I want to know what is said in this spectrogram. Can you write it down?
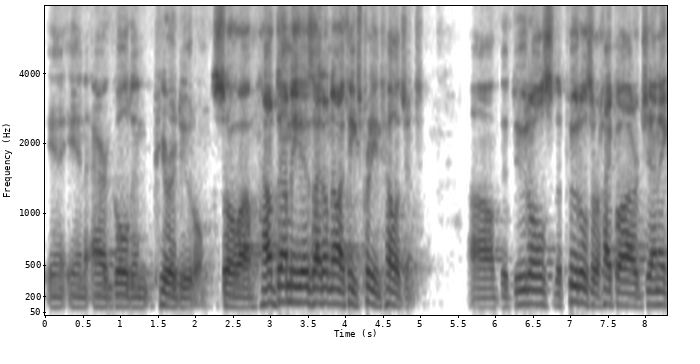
in, in our golden Pyredoodle. So um, how dumb he is, I don't know. I think he's pretty intelligent. Uh, the doodles, the poodles are hypoallergenic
